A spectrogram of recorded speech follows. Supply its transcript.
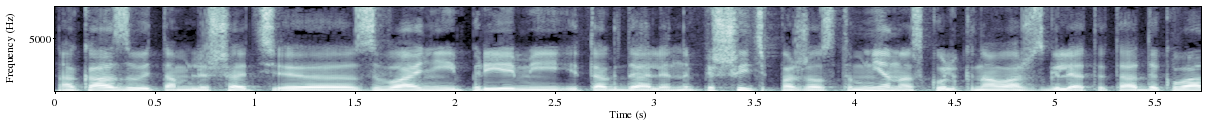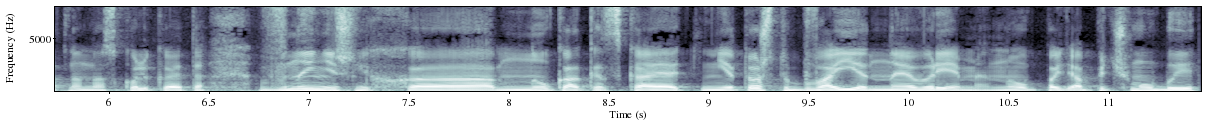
наказывать, там, лишать э, званий, премий и так далее. Напишите, пожалуйста, мне, насколько, на ваш взгляд, это адекватно, насколько это в нынешних, ну, как это сказать, не то чтобы военное время, но а почему бы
